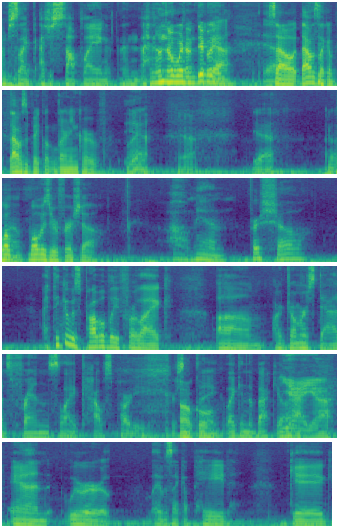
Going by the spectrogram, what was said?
I'm just like I just stop playing and I don't know what I'm doing. Yeah. yeah. So that was like a that was a big learning curve. Like, yeah, yeah. yeah. What know. What was your first show? Oh man, first show. I think it was probably for like um, our drummer's dad's friend's like house party or Oh, cool. something, like in the backyard. Yeah, yeah. and we were. It was like a paid gig,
